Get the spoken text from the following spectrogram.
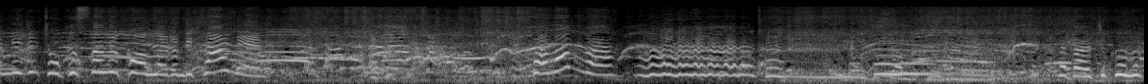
anneciğim çok ıslanır kollarım bir tanem. Tamam mı? Kadarcık olur.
